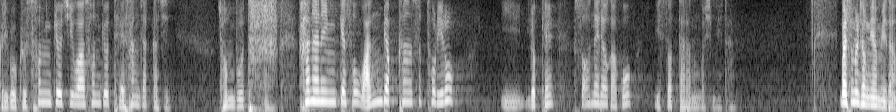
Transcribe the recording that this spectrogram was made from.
그리고 그 선교지와 선교 대상자까지 전부 다 하나님께서 완벽한 스토리로 이렇게 써내려가고 있었다라는 것입니다. 말씀을 정리합니다.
